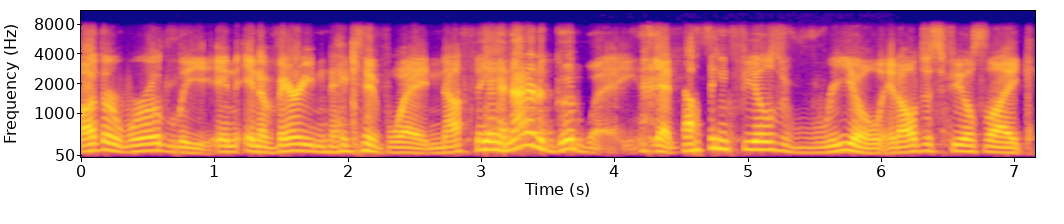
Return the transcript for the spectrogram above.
otherworldly in, in a very negative way. Nothing yeah, not in a good way. yeah, nothing feels real. It all just feels like,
